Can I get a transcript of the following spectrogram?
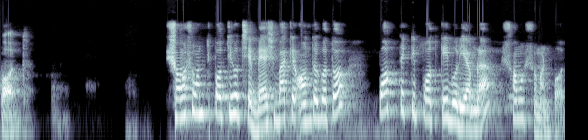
পদ সমসমান পদটি হচ্ছে ব্যাস বাক্যের অন্তর্গত। প্রত্যেকটি পদকেই বলি আমরা সমসমান পদ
